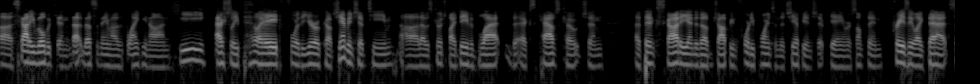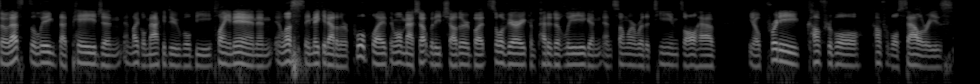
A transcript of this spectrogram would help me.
uh, Scotty Wilbekin, that, that's the name I was blanking on. He actually played for the Euro Cup championship team uh, that was coached by David Blatt, the ex Cavs coach, and I think Scotty ended up dropping 40 points in the championship game or something crazy like that. So that's the league that Paige and, and Michael McAdoo will be playing in. And unless they make it out of their pool play, they won't match up with each other, but still a very competitive league and, and somewhere where the teams all have you know pretty comfortable comfortable salaries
